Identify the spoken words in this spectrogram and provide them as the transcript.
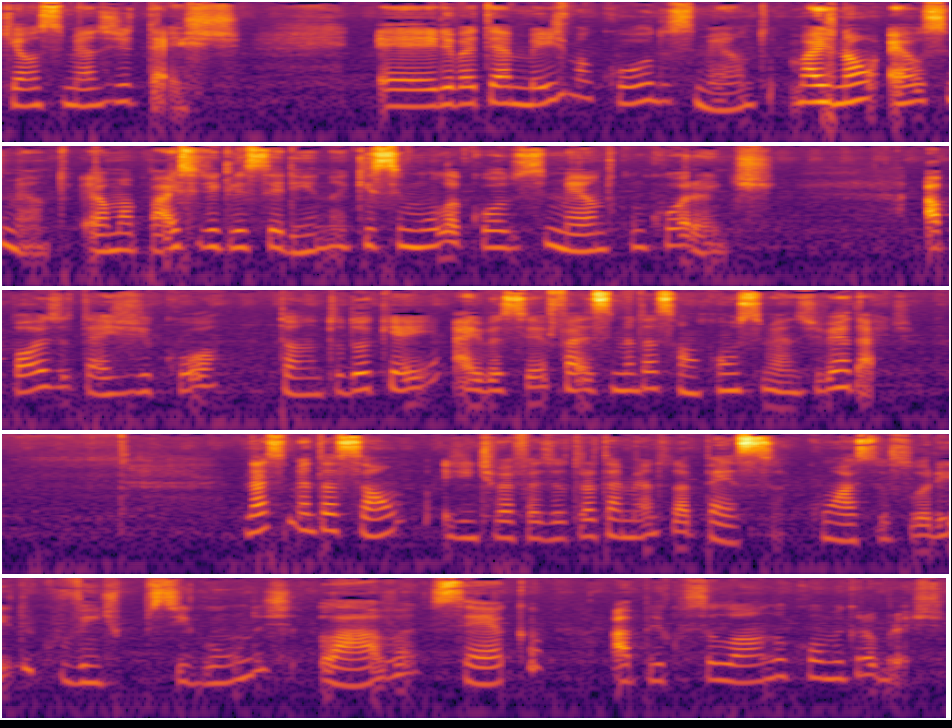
que é um cimento de teste. É, ele vai ter a mesma cor do cimento, mas não é o cimento. É uma pasta de glicerina que simula a cor do cimento com corante. Após o teste de cor, estando tudo ok, aí você faz a cimentação com o cimento de verdade. Na cimentação, a gente vai fazer o tratamento da peça com ácido fluorídrico, 20 segundos, lava, seca, aplica o silano com o microbrush.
